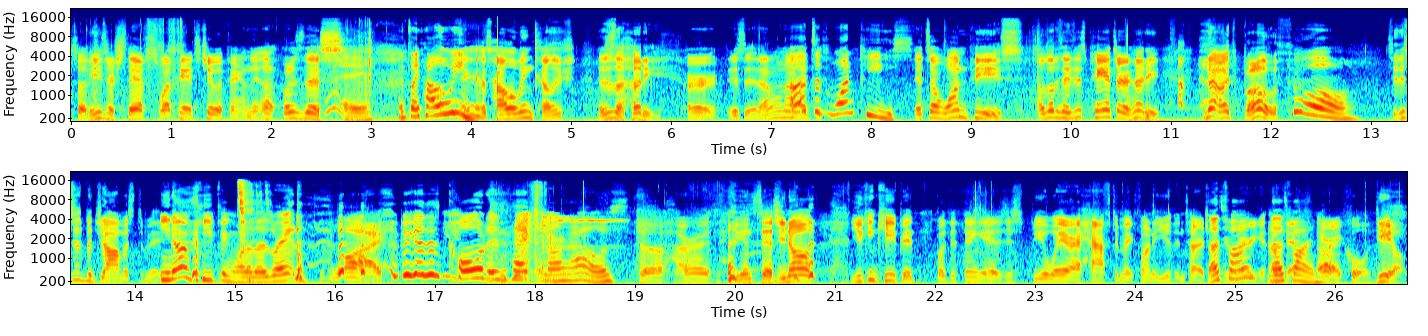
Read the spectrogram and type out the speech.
So these are staff sweatpants too, apparently. Uh, what is this? Hey, it's like Halloween. Yeah, it's Halloween colors. This is a hoodie, or is it? I don't know. Oh, it's a one piece. it's a one piece. I was about to say, is this pants or a hoodie? no, it's both. Cool. See, this is pajamas to me. You know I'm keeping one of those, right? Why? because it's cold as heck in our house. Uh, all right, you insist. You know, you can keep it, but the thing is, just be aware I have to make fun of you the entire time That's you're fine. wearing it. That's fine. All right, cool, deal.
